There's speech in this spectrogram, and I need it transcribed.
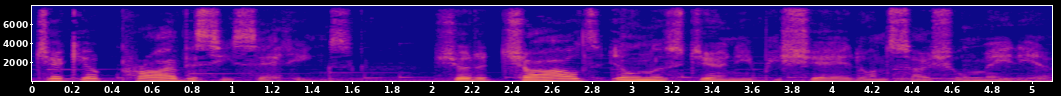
Check your privacy settings should a child's illness journey be shared on social media.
